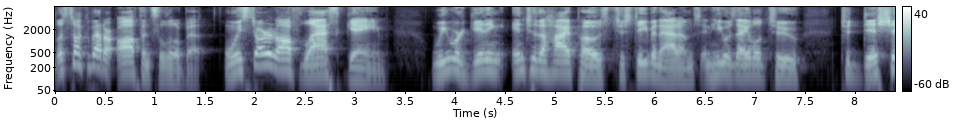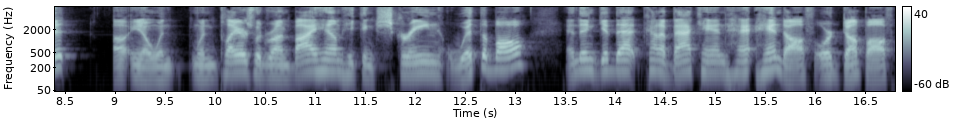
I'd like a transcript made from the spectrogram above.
Let's talk about our offense a little bit. When we started off last game, we were getting into the high post to Steven Adams, and he was able to to dish it uh, you know, when when players would run by him, he can screen with the ball and then give that kind of backhand ha- handoff or dump off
